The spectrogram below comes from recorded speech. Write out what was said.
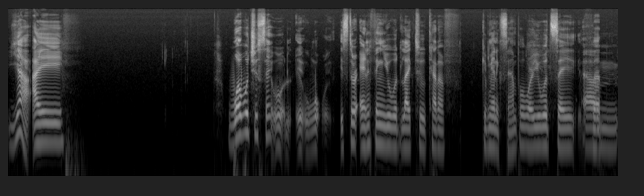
yeah i what would you say w- i- w- is there anything you would like to kind of give me an example where you would say um,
